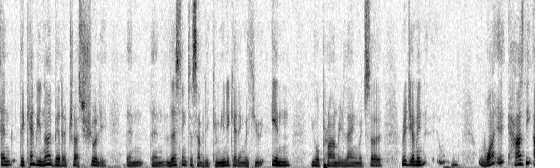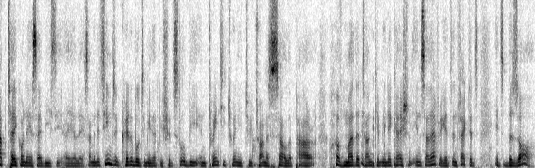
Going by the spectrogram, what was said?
and there can be no better trust, surely, than than listening to somebody communicating with you in your primary language. So, Reggie, I mean, why? How's the uptake on SABC ALS? I mean, it seems incredible to me that we should still be in 2022 trying to sell the power of mother tongue communication in South Africa. It's, in fact, it's it's bizarre.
